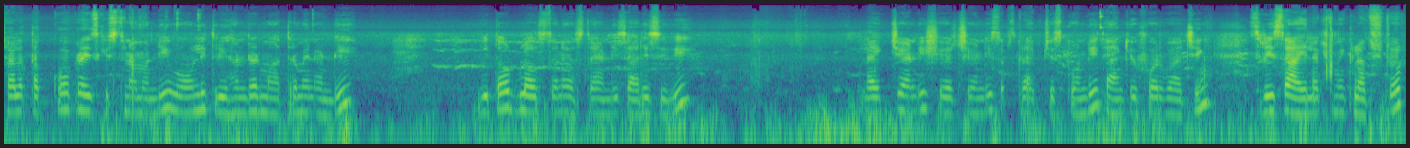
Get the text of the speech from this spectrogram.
చాలా తక్కువ ప్రైస్కి ఇస్తున్నామండి. ఓన్లీ త్రీ హండ్రెడ్ మాత్రమేనండి. వితౌట్ బ్లౌజ్తోనే వస్తాయండి శారీస్ ఇవి. లైక్ చేయండి షేర్ చేయండి సబ్స్క్రైబ్ చేసుకోండి. Thank you for watching Sri Sai Lakshmi cloth store.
